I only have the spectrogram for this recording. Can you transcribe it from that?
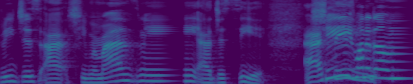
we just, I, she reminds me. I just see it. I She's one of them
